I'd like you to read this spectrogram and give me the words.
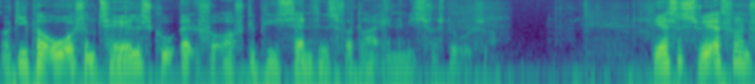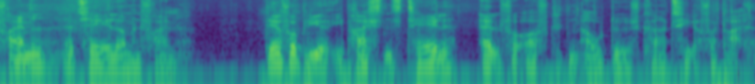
og de par ord, som tales, kunne alt for ofte blive sandhedsfordrejende misforståelser. Det er så svært for en fremmed at tale om en fremmed. Derfor bliver i præstens tale alt for ofte den afdødes karakter fordrejet.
